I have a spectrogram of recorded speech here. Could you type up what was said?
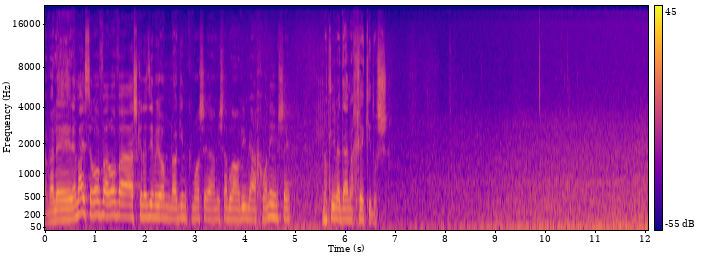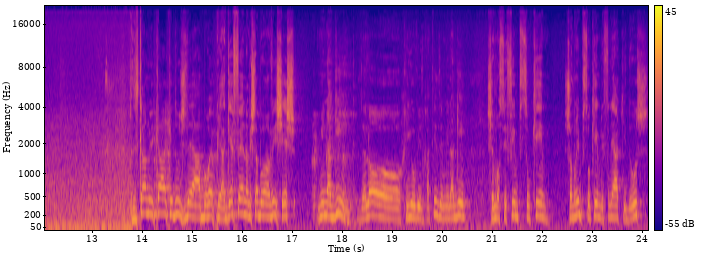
אבל אה, למעשה רוב, רוב האשכנזים היום נוהגים כמו שהמשנה ברורה מביא מהאחרונים, שנוטלים ידיים אחרי קידוש. אז הזכרנו עיקר הקידוש זה הבורא פרי הגפן, המשנה ברורה מביא שיש מנהגים, זה לא חיוב הלכתי, זה מנהגים שמוסיפים פסוקים, שומרים פסוקים לפני הקידוש,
